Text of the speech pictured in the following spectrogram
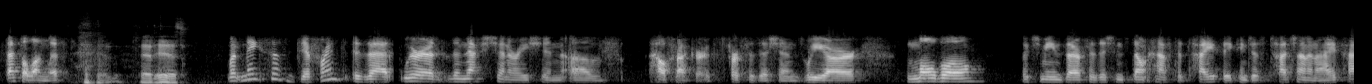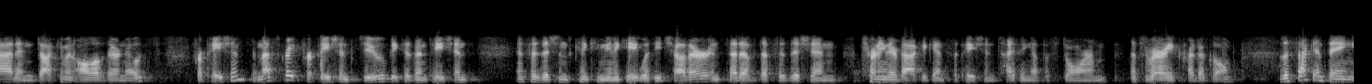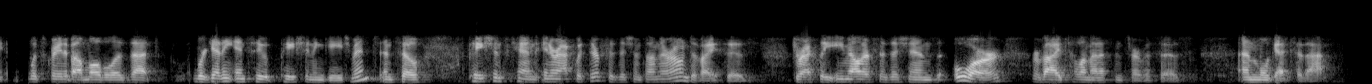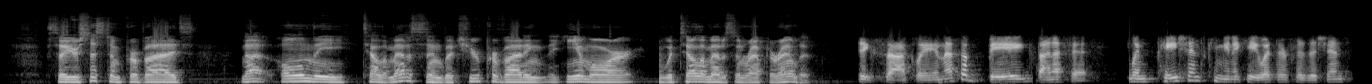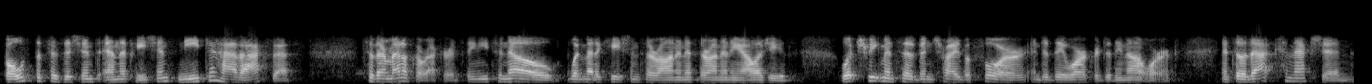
That's a long list. that is. What makes us different is that we're the next generation of health records for physicians. We are mobile, which means that our physicians don't have to type. They can just touch on an iPad and document all of their notes for patients. And that's great for patients too, because then patients and physicians can communicate with each other instead of the physician turning their back against the patient typing up a storm. That's very critical. The second thing, what's great about mobile is that we're getting into patient engagement. And so patients can interact with their physicians on their own devices, directly email their physicians, or provide telemedicine services. And we'll get to that. So your system provides not only telemedicine, but you're providing the EMR with telemedicine wrapped around it. Exactly. And that's a big benefit. When patients communicate with their physicians, both the physicians and the patients need to have access to their medical records. They need to know what medications they're on and if they're on any allergies. What treatments have been tried before and did they work or did they not work? And so that connection,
